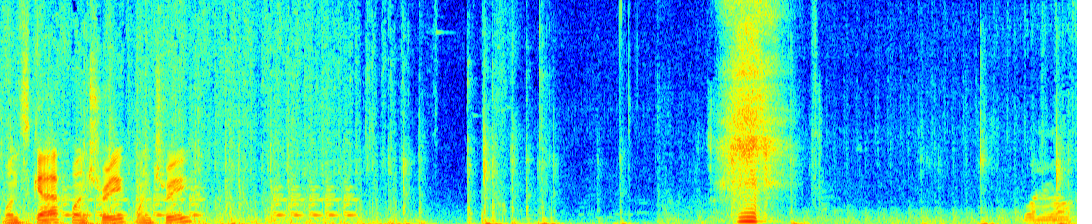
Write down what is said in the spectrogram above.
One scaff, one tree, one tree. One long.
